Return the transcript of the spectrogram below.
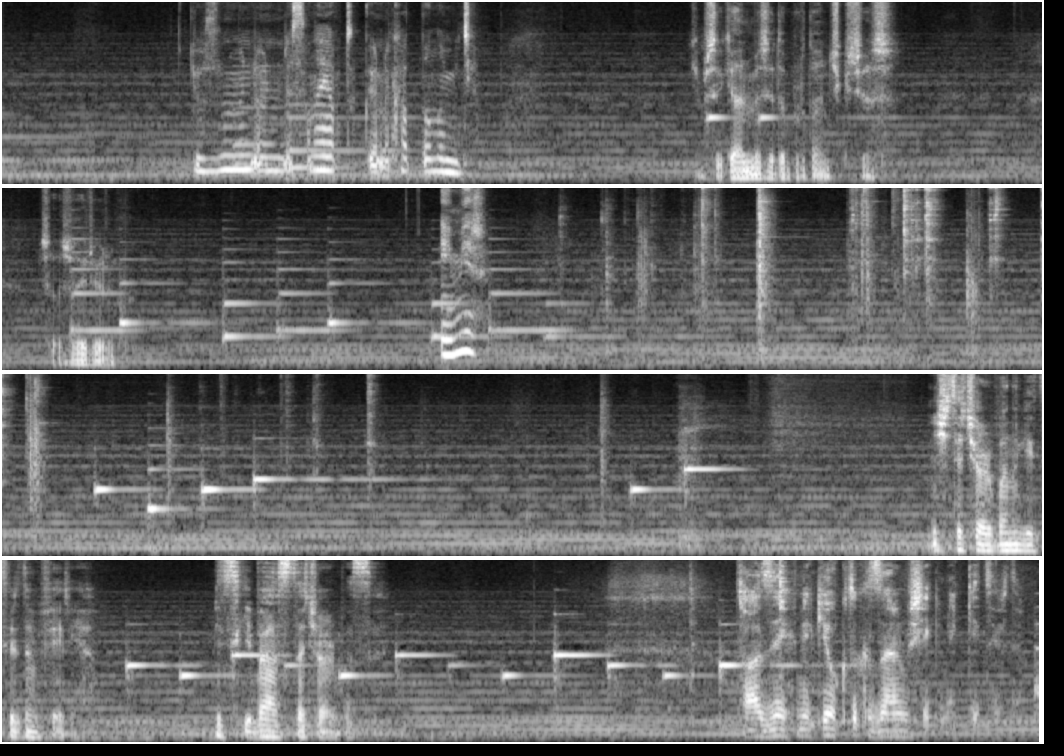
Gözümün önünde sana yaptıklarına katlanamayacağım. Kimse gelmese de buradan çıkacağız. Söz veriyorum. Emir. İşte çorbanı getirdim Feriha. Mis gibi hasta çorbası. Taze ekmek yoktu, kızarmış ekmek getirdim.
